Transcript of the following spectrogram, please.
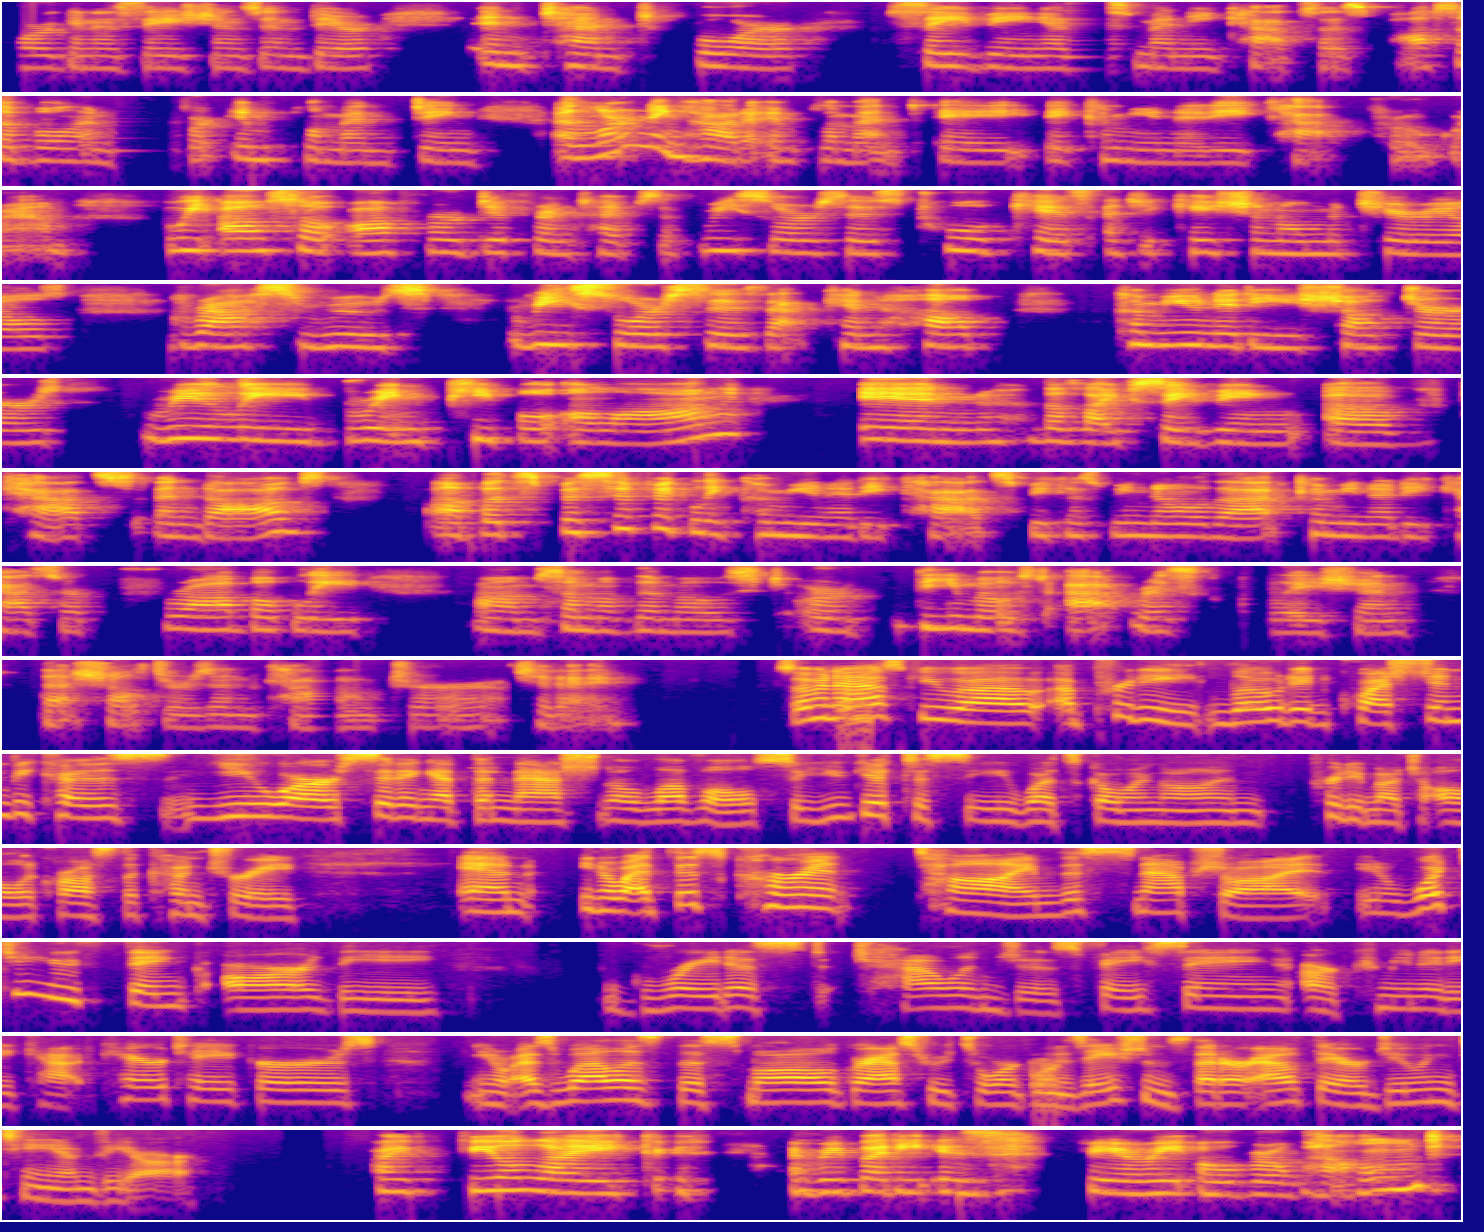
organizations in their intent for saving as many cats as possible and for implementing and learning how to implement a, a community cat program. We also offer different types of resources, toolkits, educational materials, grassroots resources that can help community shelters really bring people along in the life saving of cats and dogs. Uh, but specifically community cats, because we know that community cats are probably um, some of the most or the most at risk population that shelters encounter today. So I'm going to ask you a, a, pretty loaded question because you are sitting at the national level. So you get to see what's going on pretty much all across the country. And, you know, at this current time, this snapshot, you know, what do you think are the greatest challenges facing our community cat caretakers, you know, as well as the small grassroots organizations that are out there doing TNVR? I feel like everybody is very overwhelmed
